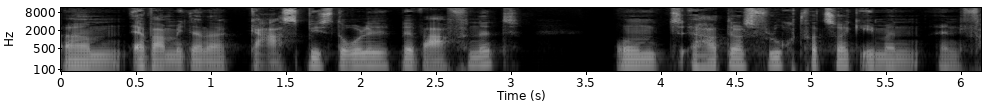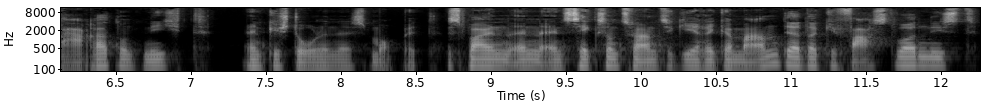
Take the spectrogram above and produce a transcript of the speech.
Ähm, er war mit einer Gaspistole bewaffnet und er hatte als Fluchtfahrzeug eben ein, ein Fahrrad und nicht ein gestohlenes Moped. Es war ein, ein, ein 26-jähriger Mann, der da gefasst worden ist.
